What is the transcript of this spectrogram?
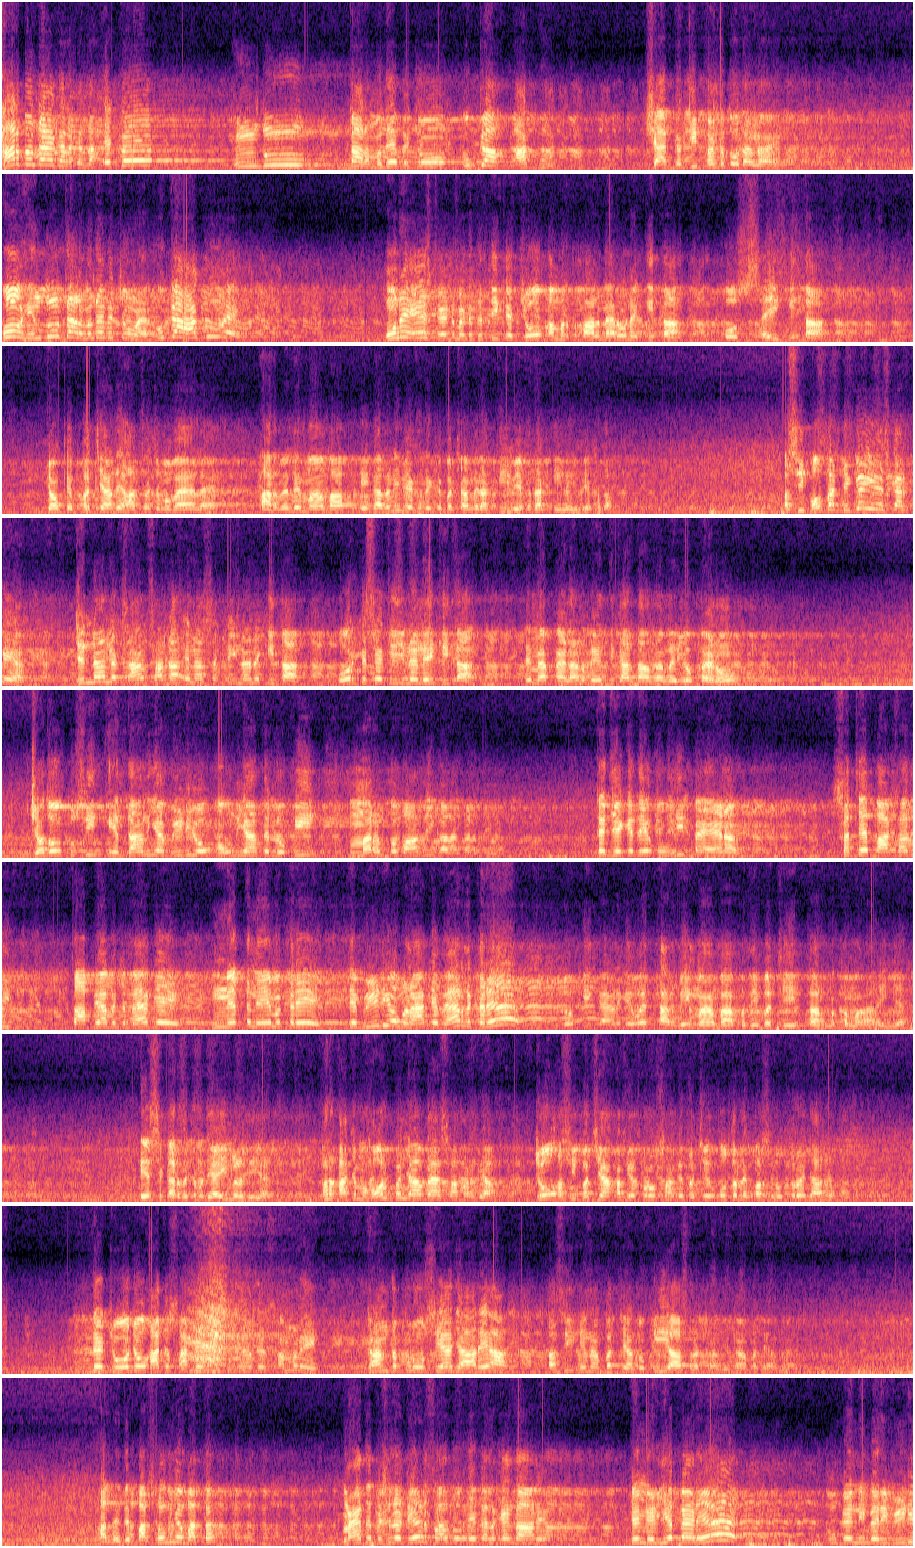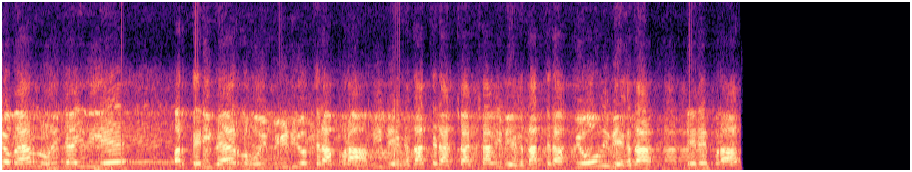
ਹਰ ਬੰਦਾ ਇਹ ਗੱਲ ਕਹਿੰਦਾ, ਇੱਕ ਹਿੰਦੂ ਧਰਮ ਦੇ ਵਿੱਚੋਂ ਉੱਗਾ ਆਗੂ, ਸ਼ਾਇਦ ਗੱਗੀ ਪੰਡਤ ਉਹਦਾ ਨਾਂ ਹੈ। ਉਹ ਹਿੰਦੂ ਧਰਮ ਦੇ ਵਿੱਚੋਂ ਹੈ ਉੱਗਾ ਆਗੂ ਹੈ। ਉਹਨੇ ਇਹ ਸਟੇਟਮੈਂਟ ਦਿੱਤੀ ਕਿ ਜੋ ਅਮਰਤਪਾਲ ਮਹਿਰੋ ਨੇ ਕੀਤਾ, ਉਹ ਸਹੀ ਕੀਤਾ। ਕਿਉਂਕਿ ਬੱਚਿਆਂ ਦੇ ਹੱਥ ਵਿੱਚ ਮੋਬਾਈਲ ਹੈ। ਹਰ ਵੇਲੇ ਮਾਂ-ਬਾਪ ਇਹ ਗੱਲ ਨਹੀਂ ਵੇਖਦੇ ਕਿ ਬੱਚਾ ਮੇਰਾ ਕੀ ਵੇਖਦਾ, ਕੀ ਨਹੀਂ ਵੇਖਦਾ। ਅਸੀਂ ਬਹੁਤਾ ਡਿੱਗੇ ਹੀ ਇਸ ਕਰਕੇ ਆ ਜਿੰਨਾ ਨੁਕਸਾਨ ਸਾਡਾ ਇਹਨਾਂ ਸਕਰੀਨਾਂ ਨੇ ਕੀਤਾ, ਹੋਰ ਕਿਸੇ ਚੀਜ਼ ਨੇ ਨਹੀਂ ਕੀਤਾ। ਤੇ ਮੈਂ ਭੈਣਾਂ ਨੂੰ ਬੇਨਤੀ ਕਰਦਾ ਉਹਨਾਂ ਮੇਰੀ ਉਹ ਭੈਣੋ, ਜਦੋਂ ਤੁਸੀਂ ਇਦਾਂ ਦੀਆਂ ਵੀਡੀਓ ਆਉਂਦੀਆਂ ਤੇ ਲੋਕੀ ਮਰਨ ਤੋਂ ਬਾਅਦ ਵੀ ਗਾਲਾਂ ਕੱਢਦੇ ਨੇ। ਤੇ ਜੇ ਕਿਤੇ ਉਹੀ ਭੈਣ ਸੱਚੇ ਪਾਤਸ਼ਾਹ ਦੀ ਤਾਬਿਆਂ ਵਿੱਚ ਬਹਿ ਕੇ ਨਿਤਨੇਮ ਕਰੇ ਤੇ ਵੀਡੀਓ ਬਣਾ ਕੇ ਵਾਇਰਲ ਕਰੇ, ਲੋਕੀ ਕਹਿਣਗੇ, ਓਏ ਧਰਮੀ ਮਾਂ-ਬਾਪ ਦੀ ਬੱਚੀ ਧਰਮ ਕਮਾ ਰਹੀ ਹੈ। ਇਸ ਘਰ ਵਿੱਚ ਵਡਿਆਈ ਮਿਲਦੀ ਹੈ। ਪਰ ਅੱਜ ਮਾਹੌਲ ਪੰਜਾਬ ਦਾ ਐਸਾ ਬਣ ਗਿਆ, ਜੋ ਅਸੀਂ ਬੱਚਿਆਂ ਅੱਗੇ ਪਰੋਸਾਂਗੇ, ਬੱਚੇ ਉਧਰਲੇ ਪਾਸੇ ਨੂੰ ਉਤਰੇ ਜਾ ਰਹੇ ਤੇ ਜੋ ਜੋ ਅੱਜ ਸਾਡੇ ਬੱਚਿਆਂ ਦੇ ਸਾਹਮਣੇ ਗੰਦ ਪਰੋਸਿਆ ਜਾ ਰਿਹਾ, ਅਸੀਂ ਇਹਨਾਂ ਬੱਚਿਆਂ ਤੋਂ ਕੀ ਆਸ ਰੱਖਾਂਗੇ ਤਾਂ ਵੱਡਿਆਂ ਹੋਇਆ ਹਾਲੇ ਤੇ ਪਰਸੋਂ ਦੀਆਂ ਬਾਤਾਂ। ਮੈਂ ਤੇ ਪਿਛਲੇ ਡੇਢ ਸਾਲ ਤੋਂ ਇਹ ਗੱਲ ਕਹਿੰਦਾ ਆ ਰਿਹਾ ਕਿ ਮੇਰੀਏ ਭੈਣੇ, ਤੂੰ ਕਹਿੰਦੀ ਮੇਰੀ ਵੀਡੀਓ ਵਾਇਰਲ ਹੋਣੀ ਚਾਹੀਦੀ ਏ। ਪਰ ਤੇਰੀ ਵਾਇਰਲ ਹੋਈ ਵੀਡੀਓ ਤੇਰਾ ਭਰਾ ਵੀ ਵੇਖਦਾ, ਤੇਰਾ ਚਾਚਾ ਵੀ ਵੇਖਦਾ, ਤੇਰਾ ਪਿਓ ਵੀ ਵੇਖਦਾ, ਤੇਰੇ ਭਰਾ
